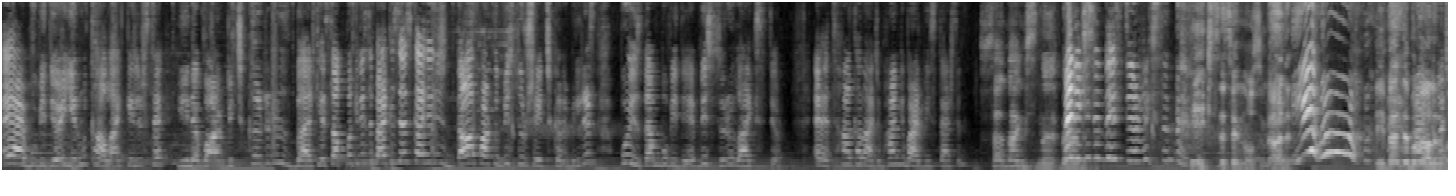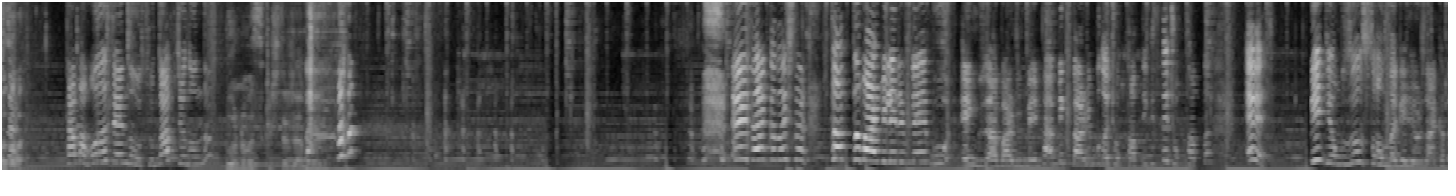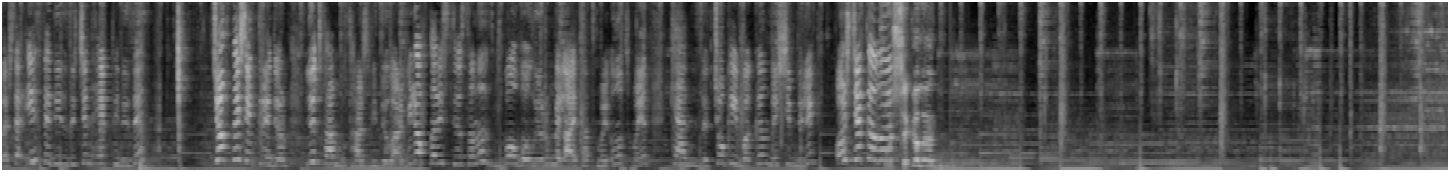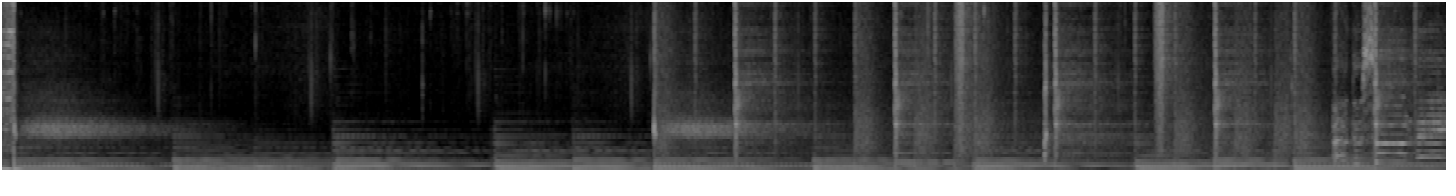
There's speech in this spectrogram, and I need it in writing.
Eğer bu videoya 20k like gelirse yine Barbie çıkarırız. Belki hesap makinesi, belki ses kaydedici daha farklı bir sürü şey çıkarabiliriz. Bu yüzden bu videoya bir sürü like istiyorum. Evet Hakan ağacım hangi Barbie istersin? Sen hangisini Ben beğendin? ikisini de istiyorum ikisini de. İyi ikisi de senin olsun be hadi. Yuhuu! İyi ben de bunu alırım o Arkadaşlar, zaman. Tamam o da senin olsun. Ne yapacaksın onunla? Burnumu sıkıştıracağım böyle. Evet arkadaşlar güzel Barbie'm benim pembik Barbie'm bu da çok tatlı ikisi de çok tatlı. Evet videomuzun sonuna geliyoruz arkadaşlar. İzlediğiniz için hepinize çok teşekkür ediyorum. Lütfen bu tarz videolar, vloglar istiyorsanız bol bol yorum ve like atmayı unutmayın. Kendinize çok iyi bakın ve şimdilik hoşçakalın. Hoşçakalın.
